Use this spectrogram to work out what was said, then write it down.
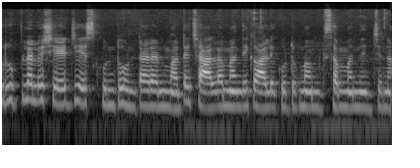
గ్రూప్లలో షేర్ చేసుకుంటూ ఉంటారనమాట చాలామంది కాళీ కుటుంబంకి సంబంధించిన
